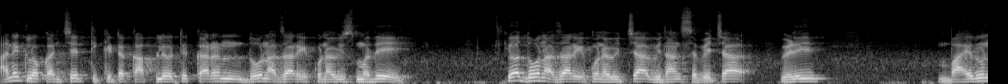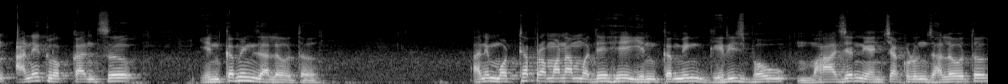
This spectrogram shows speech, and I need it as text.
अनेक लोकांचे तिकीटं कापले होते. कारण दोन हजार एकोणावीसमध्ये किंवा दोन हजार एकोणावीसच्या विधानसभेच्या वेळी बाहेरून अनेक लोकांचं इन्कमिंग झालं होतं. आणि मोठ्या प्रमाणामध्ये हे इन्कमिंग गिरीश भाऊ महाजन यांच्याकडून झालं होतं.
